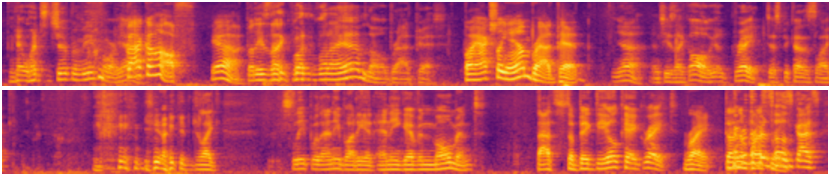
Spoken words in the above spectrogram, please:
Yeah, what's chirping me for? Yeah. back off." Yeah, But he's like, but but I am though, Brad Pitt. but I actually am Brad Pitt. Yeah, and she's like, oh, great, just because like, you know, you could like sleep with anybody at any given moment. That's a big deal. Okay, great. Right. Doesn't remember there impress was me. those guys.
